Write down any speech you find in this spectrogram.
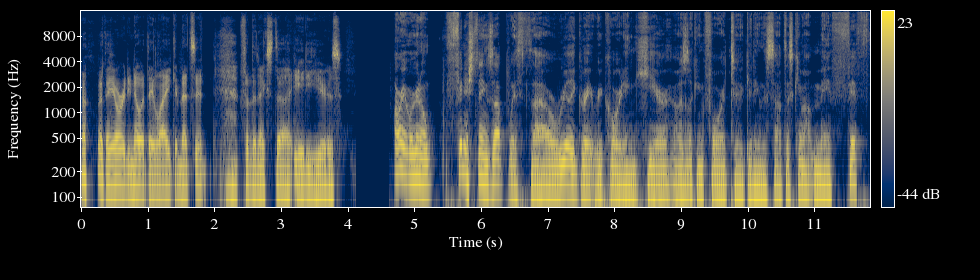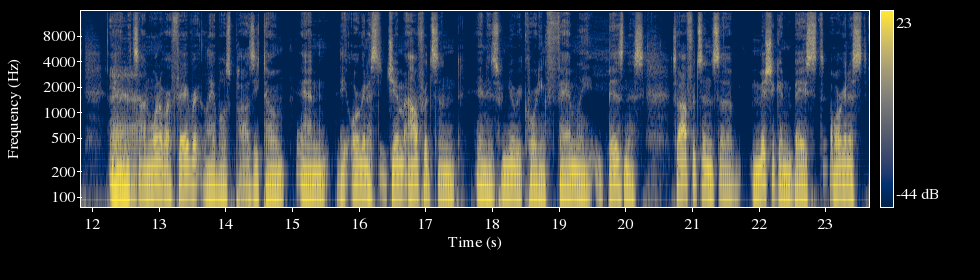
know, they already know what they like, and that's it for the next uh, 80 years. All right, we're going to finish things up with uh, a really great recording here. I was looking forward to getting this out. This came out May 5th, and yeah. it's on one of our favorite labels, Positone. And the organist Jim Alfredson and his new recording, Family Business. So Alfredson's a Michigan based organist.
